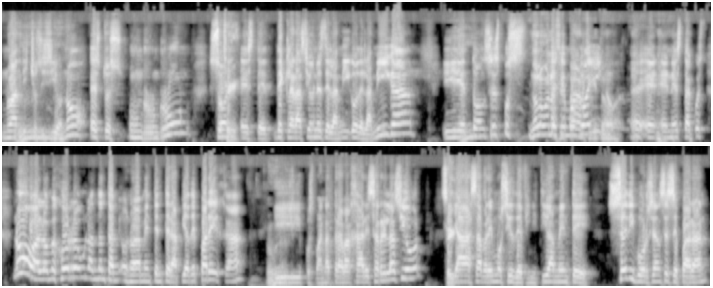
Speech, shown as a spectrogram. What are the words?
no han dicho si sí o no. Esto es un run run, son Sí. este, declaraciones del amigo de la amiga. Y Mm. entonces, pues, No lo van a dejémoslo aceptar, ahí. ¿no? Eh, En, en esta cuestión. No, a lo mejor, Raúl, andan también nuevamente en terapia de pareja y pues van a trabajar esa relación Sí. ya sabremos si definitivamente se divorcian, se separan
